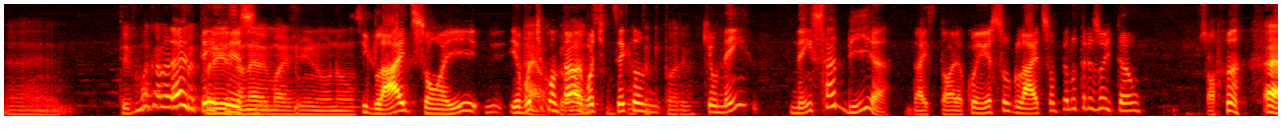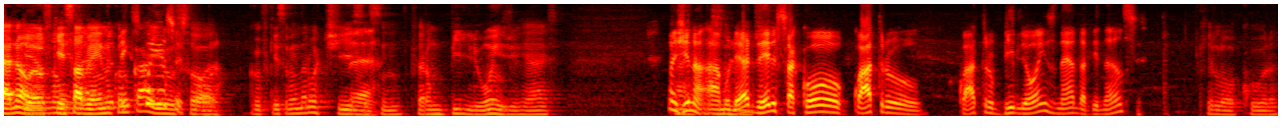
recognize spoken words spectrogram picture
É, teve uma galera É, que foi presa, esse- né? Eu imagino, não. Esse Glidson aí, eu vou É, te contar, eu vou te dizer que eu, pariu. que eu nem, nem sabia da história. Eu conheço o Glidson pelo 38. Só... É, não, eu, Eu fiquei não- sabendo eu quando caiu só. Eu fiquei sabendo da notícia, É. assim, que eram bilhões de reais. Imagina, Ah, a mulher dele sacou 4, 4 bilhões, né, da Binance. Que loucura,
